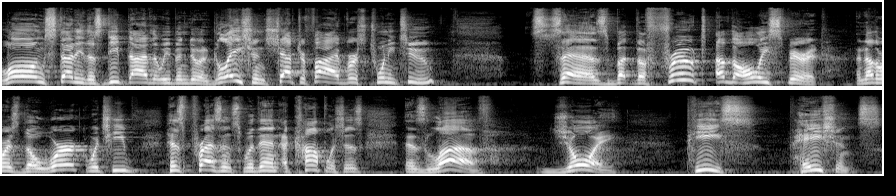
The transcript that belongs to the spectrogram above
long study, this deep dive that we've been doing. Galatians chapter five, verse 22 says, "But the fruit of the Holy Spirit, in other words, the work which He His presence within accomplishes, is love, joy, peace, patience,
